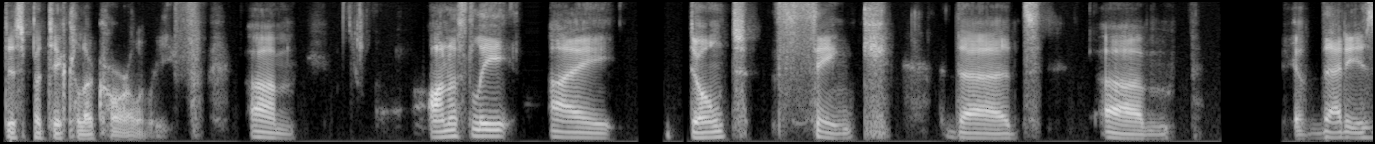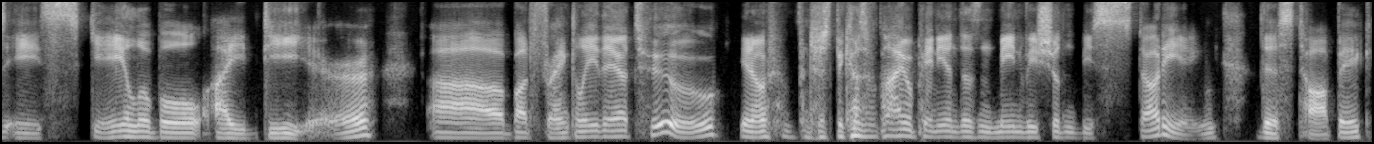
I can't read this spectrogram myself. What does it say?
this particular coral reef. Um, honestly, I don't think that um, that is a scalable idea. Uh, but frankly, there too, you know, just because of my opinion doesn't mean we shouldn't be studying this topic.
